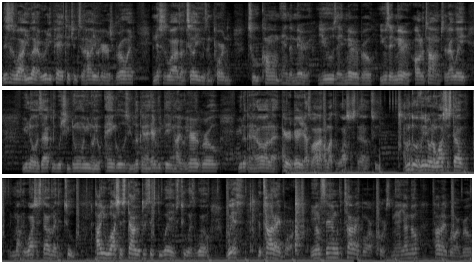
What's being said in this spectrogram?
This is why you gotta really pay attention to how your hair is growing. And this is why, as I tell you, it's important to comb in the mirror. Use a mirror, bro. Use a mirror all the time. So that way, you know exactly what you're doing. You know your angles. You're looking at everything, how your hair grow. You're looking at all that. Hair dirty, that's why I'm about to wash the style too. I'm gonna do a video on the washing style, the washing style method too. How you wash and style your 360 waves too as well with the tie-dye bar. You know what I'm saying? With the tie-dye bar, of course, man. Y'all know tie-dye bar, bro.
